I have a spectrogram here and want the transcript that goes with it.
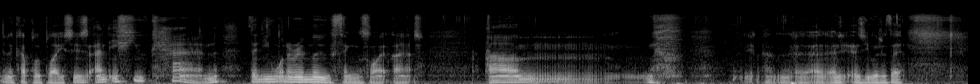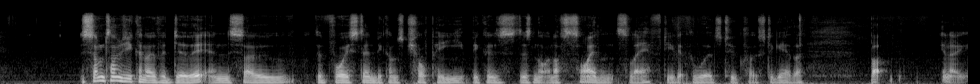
in a couple of places, and if you can, then you want to remove things like that. Um, as, as you would have there. Sometimes you can overdo it, and so the voice then becomes choppy because there's not enough silence left. You get the words too close together. But, you know,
